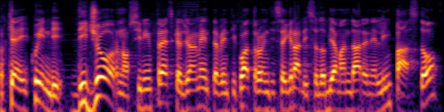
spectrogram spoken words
Ok, quindi di giorno si rinfresca generalmente a 24-26 gradi se dobbiamo andare nell'impasto,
